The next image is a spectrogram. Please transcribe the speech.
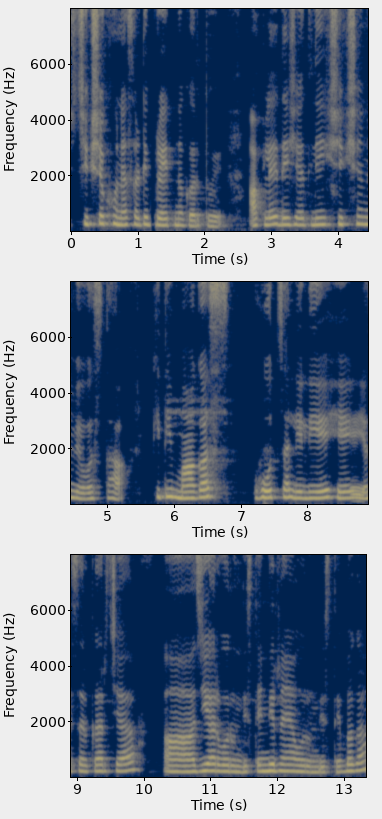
शिक्षक होण्यासाठी प्रयत्न करतोय. आपल्या देशातली शिक्षण व्यवस्था किती मागास होत चाललेली आहे हे या सरकारच्या जी आरवरून दिसते निर्णयावरून दिसते. बघा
